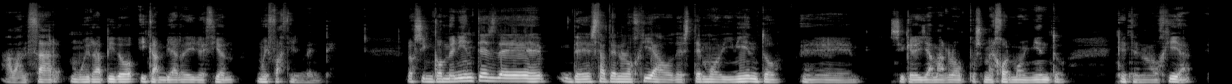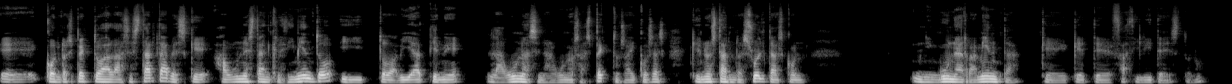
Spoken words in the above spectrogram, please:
avanzar muy rápido y cambiar de dirección muy fácilmente. Los inconvenientes de, esta tecnología o de este movimiento, eh, si queréis llamarlo, pues mejor movimiento que tecnología, con respecto a las startups es que aún está en crecimiento y todavía tiene lagunas en algunos aspectos. Hay cosas que no están resueltas con ninguna herramienta que, que te facilite esto, ¿no?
